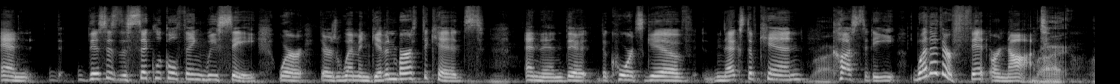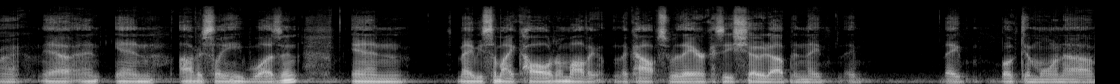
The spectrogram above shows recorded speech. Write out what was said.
and th- this is the cyclical thing we see where there's women giving birth to kids, and then the the courts give next of kin Right. custody, whether they're fit or not. Right, right. Yeah, and and obviously he wasn't, and maybe somebody called him while the, the cops were there because he showed up and they they they booked him on uh,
